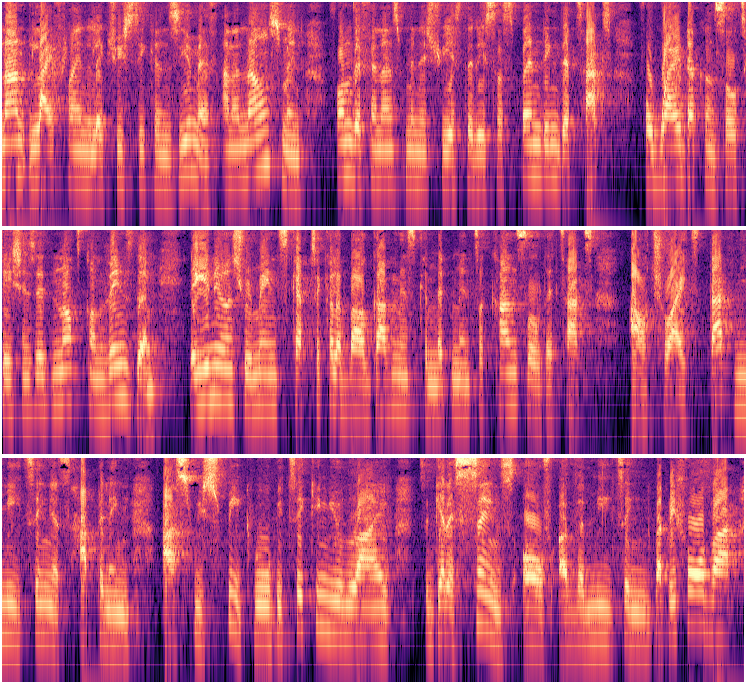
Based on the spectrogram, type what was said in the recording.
non-lifeline electricity consumers. An announcement from the finance ministry yesterday suspending the tax for wider consultations did not convince them. The unions remain skeptical about government's commitment to cancel the tax outright. That meeting is happening as we speak. We will be taking you live to get a sense of uh, the meeting. But before that,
